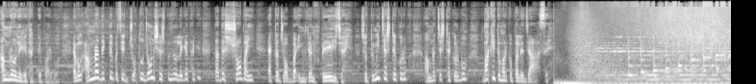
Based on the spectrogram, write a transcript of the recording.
আমরাও লেগে থাকতে পারব। এবং আমরা দেখতে পাচ্ছি যতজন শেষ পর্যন্ত লেগে থাকে, তাদের সবাই একটা জব বা ইন্টার্ন পেয়েই যায়। সো তুমি চেষ্টা করব, আমরা চেষ্টা করব, বাকি তোমার কপালে যা আছে। Bye.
